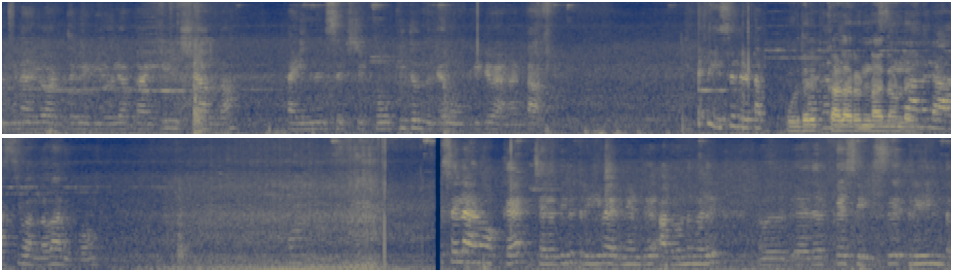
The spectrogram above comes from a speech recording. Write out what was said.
അങ്ങനെ ആയാലും അടുത്ത വീഡിയോയിലൊക്കെ ആയിട്ട് ഇൻഷാല്ല ടൈമിനനുസരിച്ച് നോക്കിയിട്ടൊന്നുമില്ല. നോക്കിയിട്ട് വേണം കേട്ടോ കൂടുതൽ കളർ ഉണ്ടായതുകൊണ്ട്. ലാസ്റ്റ് വന്നതാണ് ഇപ്പം. ഒക്കെ ചിലതിൽ ത്രീ വരുന്നുണ്ട്. അതുകൊണ്ട് നിങ്ങൾ ഏതൊക്കെ സൈസ് ത്രീ ഉണ്ട്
